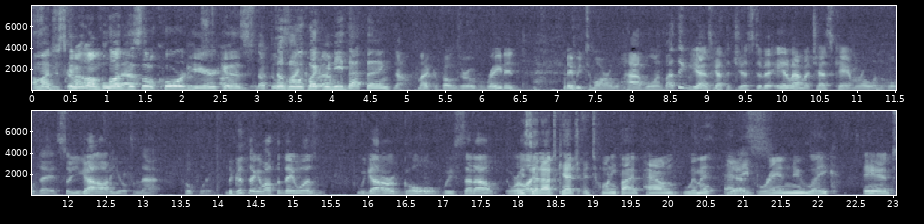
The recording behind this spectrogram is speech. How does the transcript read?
I'm gonna just gonna unplug this little cord here because it doesn't look like cord we need that thing. No, microphones are overrated. Maybe tomorrow we'll have one, but I think you guys got the gist of it. And we have my chest cam rolling the whole day, so you got audio from that. Hopefully, the good thing about the day was we got our goal. We set out. We're we like, set out to catch a 25 pound limit at Yes. a brand new lake. and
